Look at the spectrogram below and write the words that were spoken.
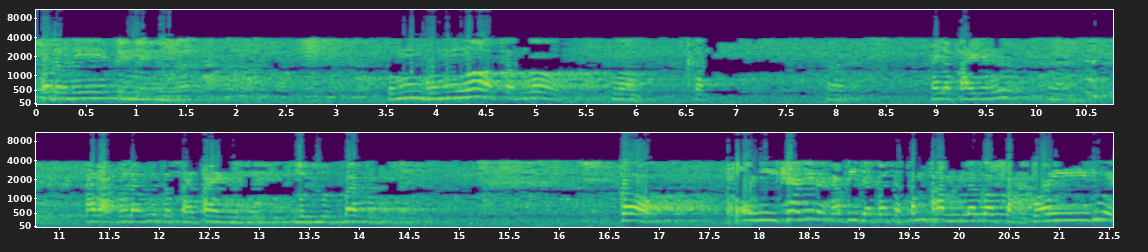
เพราะเดี๋ยวนี้ผมผมงอกกับงอกงอกครับอ่าให้อภัยนะอาอาดับเวลาพูดภาษาไทยหลุดหลุดบ้างก็มีแค่นี้นะครับ ที่จะประชาสัมพันธ์แล้วก็ฝากไว้ด้วย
